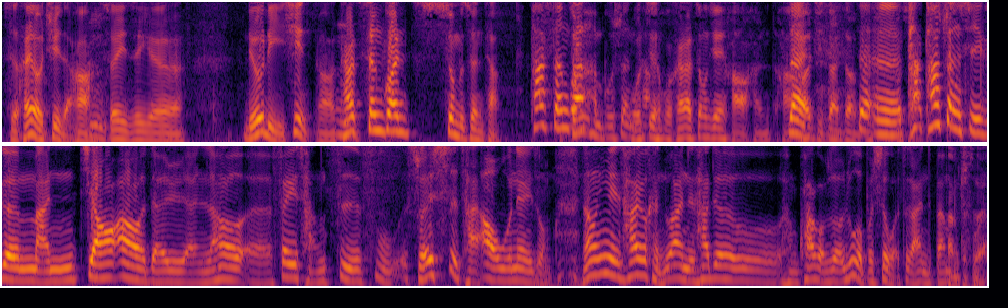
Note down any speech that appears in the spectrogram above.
是很有趣的哈。所以这个刘理信啊，他升官顺不顺畅？他升官很不顺畅，我记得我看他中间好很好好几段都对，呃，他他算是一个蛮骄傲的人，然后呃非常自负，所谓恃才傲物那种。然后因为他有很多案子，他就很夸口说，如果不是我这个案子办不出来。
